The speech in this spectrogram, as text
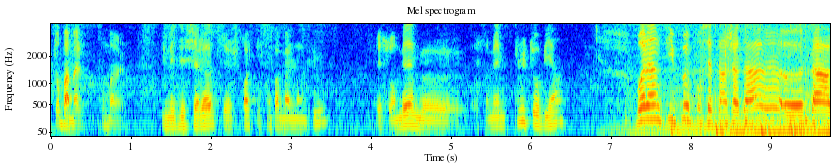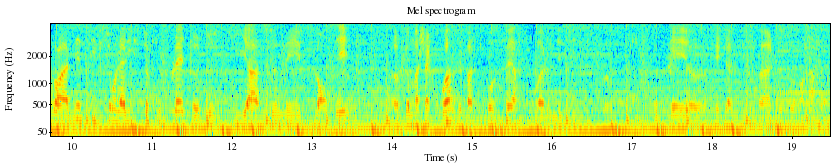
ils sont pas mal, mal. mes échalotes, je crois qu'ils sont pas mal non plus. Elles sont même, elles sont même plutôt bien. Voilà un petit peu pour cet injada. tu as dans la description la liste complète de ce qu'il y a semé, planté. comme à chaque fois, je pas trop faire, tu vois le descriptif complet, euh, je déjà pas mal de choses en amont.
